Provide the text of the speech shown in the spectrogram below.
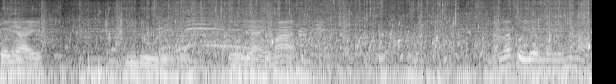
ตัวใหญ่ นี่ดูดูดูตัวใหญ่มากหาแม่ปุ๋ยโยนตรงนี้ให้หน่อย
